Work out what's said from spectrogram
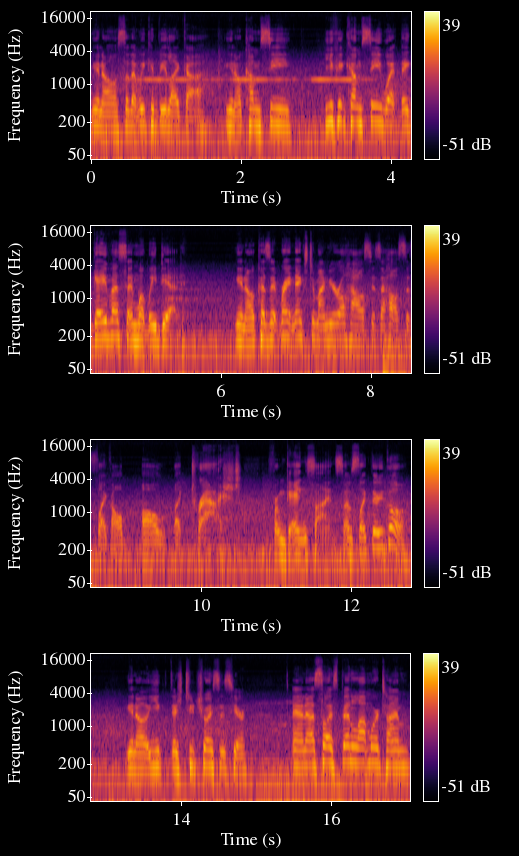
you know, so that we could be like, a, you know, come see, you could come see what they gave us and what we did you know, because it right next to my mural house is a house that's like all all like trashed from gang signs. I was like, there you go, you know, you, there's two choices here, and uh, so I spent a lot more time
